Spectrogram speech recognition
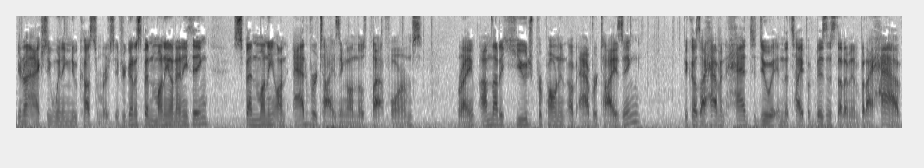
you're not actually winning new customers. If you're going to spend money on anything, spend money on advertising on those platforms, right? I'm not a huge proponent of advertising because I haven't had to do it in the type of business that I'm in, but I have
